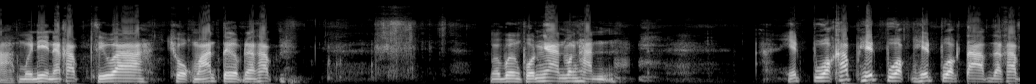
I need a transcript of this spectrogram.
อะมือนี้นะครับ ถือว่าโชคหมานเติบนะครับ มาเบิ่งผลงานบางหัน เห็ดปวกครับเห็ดปวกเห็ดปวกตาบนะครับ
